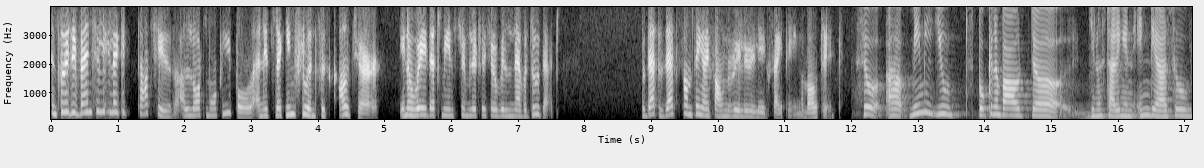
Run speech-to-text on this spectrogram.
and so it eventually like it touches a lot more people and it like influences culture in a way that mainstream literature will never do that. So that that's something I found really, really exciting about it. So, uh, Mimi, you've spoken about uh, you know studying in India. So,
